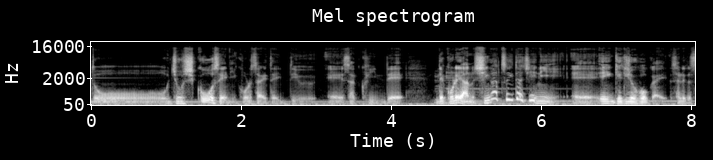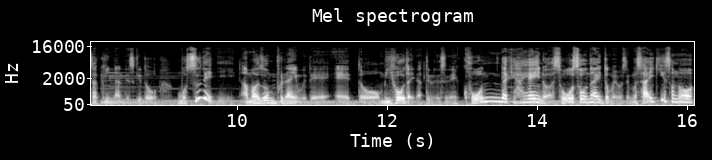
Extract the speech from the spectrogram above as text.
と女子高生に殺されたいっていう、えー、作品で、で、これ、あの、4月1日に、えー、劇場公開された作品なんですけど、もうすでに Amazon プライムで、え、ー、と、見放題になってるんですね。こんだけ早いのはそうそうないと思いますね。まあ、最近その、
